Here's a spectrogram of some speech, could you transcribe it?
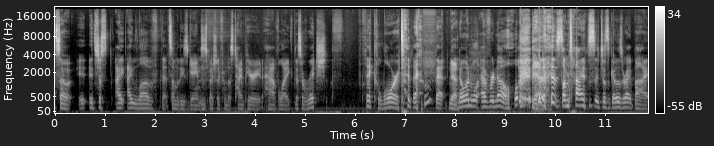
So it, it's just I I love that some of these games, especially from this time period, have like this rich. Th- thick lore to them that Yeah. no one will ever know Yeah. sometimes it just goes right by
